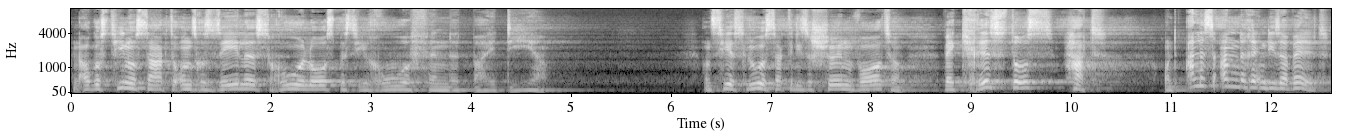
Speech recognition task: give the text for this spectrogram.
Und Augustinus sagte, unsere Seele ist ruhelos, bis sie Ruhe findet bei dir. Und C.S. Lewis sagte diese schönen Worte, wer Christus hat und alles andere in dieser Welt,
